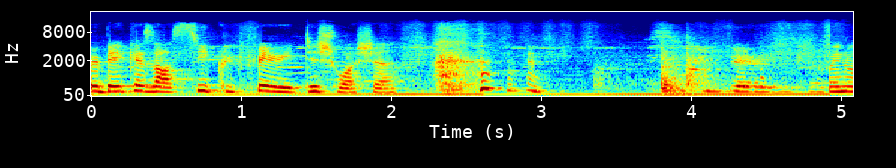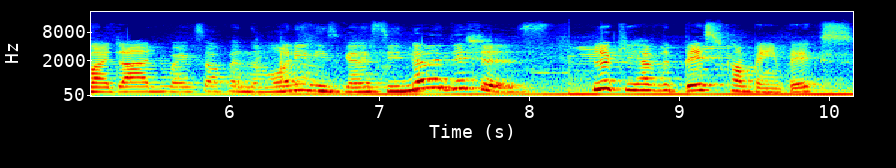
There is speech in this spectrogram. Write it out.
Rebecca's our secret fairy dishwasher. when my dad wakes up in the morning, he's gonna see no dishes. Look, you have the best company, Bex.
